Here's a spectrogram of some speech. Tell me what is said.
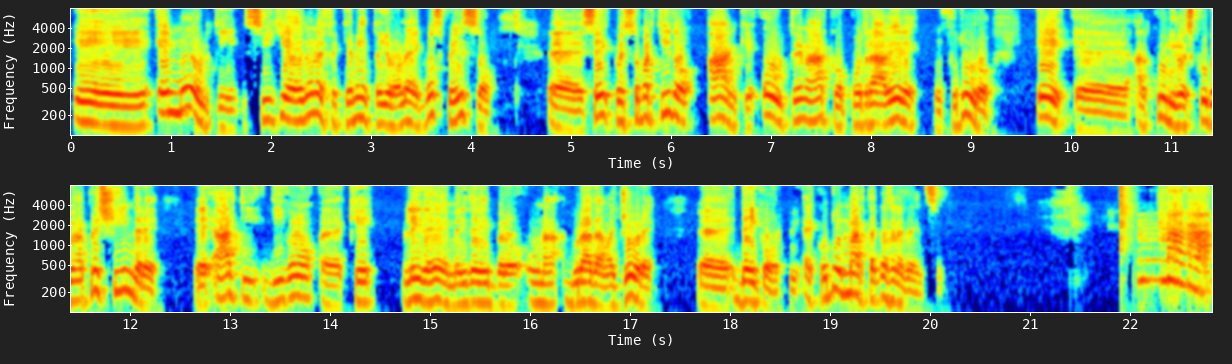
E, e molti si chiedono, effettivamente io lo leggo spesso, eh, se questo partito anche oltre Marco potrà avere un futuro e eh, alcuni lo escludono a prescindere, eh, altri dicono eh, che le idee meriterebbero una durata maggiore eh, dei corpi. Ecco, tu Marta cosa ne pensi? Ma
